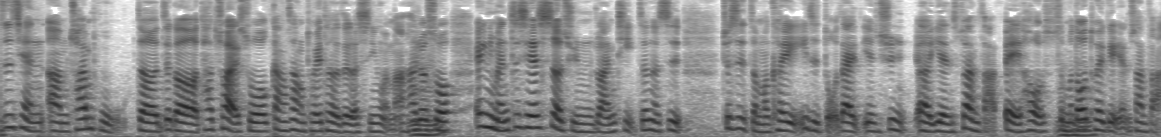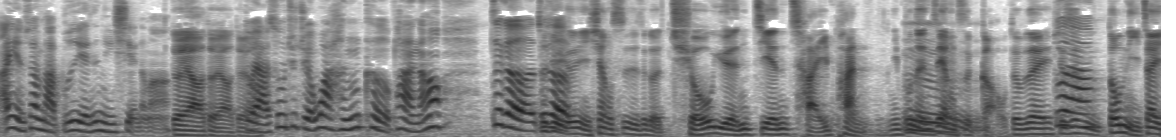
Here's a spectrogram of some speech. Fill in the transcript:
之前，嗯，川普的这个他出来说杠上推特这个新闻嘛，他就说，哎、嗯欸，你们这些社群软体真的是，就是怎么可以一直躲在演讯呃演算法背后，什么都推给演算法？嗯、啊，演算法不是也是你写的吗？对啊，对啊，对啊。对啊，所以我就觉得哇，很可怕。然后。这个这个有点像是这个球员兼裁判，你不能这样子搞，嗯、对不对？就是都你在，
